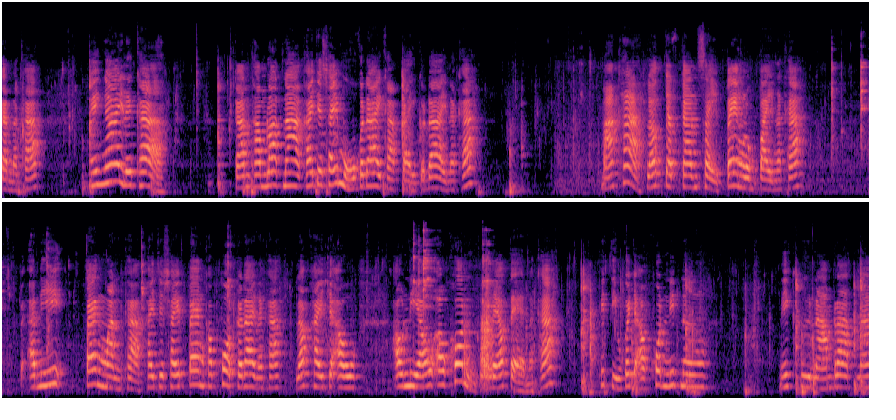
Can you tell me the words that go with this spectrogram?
กันนะคะ ง่ายๆเลยค่ะ การทำราดหน้าใครจะใช้หมูก็ได้ค่ะ ไก่ก็ได้นะคะ มาค่ะ แล้วจัดการใส่แป้งลงไปนะคะ อันนี้แป้งมันค่ะ ใครจะใช้แป้งข้าวโพดก็ได้นะคะ แล้วใครจะเอา เอาเหนียวเอาข้นก็แล้วแต่นะคะพี่ติ๋วก็จะเอาข้นนิดนึง นี่คือน้ำราดหน้า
